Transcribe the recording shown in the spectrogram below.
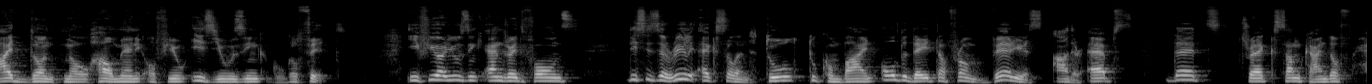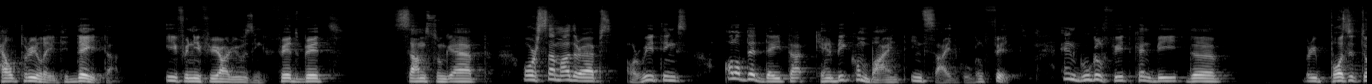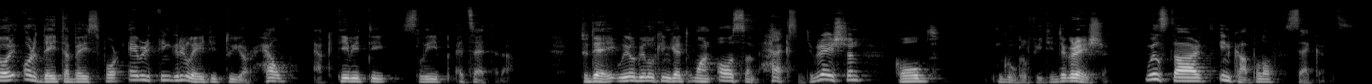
I don't know how many of you is using Google Fit. If you are using Android phones, this is a really excellent tool to combine all the data from various other apps that track some kind of health related data. Even if you are using Fitbit, Samsung app or some other apps or Withings, all of that data can be combined inside Google Fit. And Google Fit can be the repository or database for everything related to your health, activity, sleep, etc. Today we will be looking at one awesome HACS integration called Google Fit integration. We'll start in couple of seconds.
